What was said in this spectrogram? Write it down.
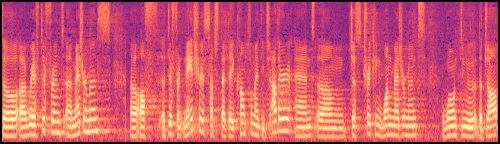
So we have different measurements. Uh, of a different nature such that they complement each other and um, just tricking one measurement won't do the job.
